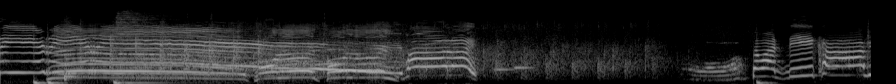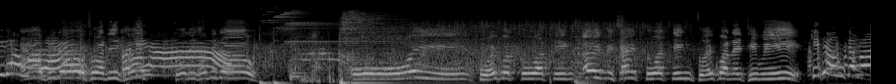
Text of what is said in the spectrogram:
รีรีโทรเลยโทรเลย พอเลย สวัสดีค่ะ พี่ดาวอ้าวพี่แล้ดาวสวัสดีครับ สวัสดีค่ะครับพี่ดาว โอ้ย สวยกว่าตัวจริง เอ้ย ไม่ใช่ตัวจริง สวยกว่าในทีวี คิดถึงจังเล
